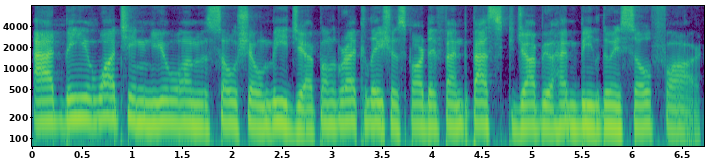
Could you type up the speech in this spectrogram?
I've been watching you on social media. Congratulations for the fantastic job you have been doing so far.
